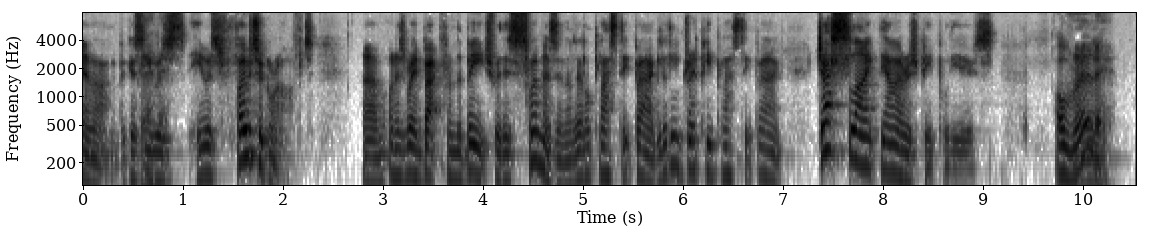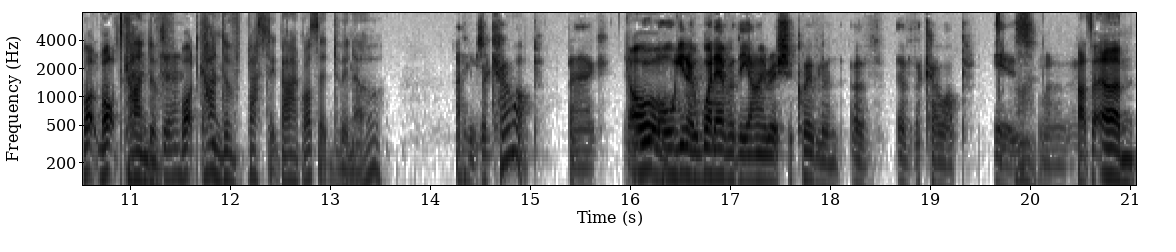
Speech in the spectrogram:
Ireland because he was he was photographed um, on his way back from the beach with his swimmers in a little plastic bag, little drippy plastic bag, just like the Irish people use. Oh, really? what what kind of uh, what kind of plastic bag was it? Do we know? I think it was a co-op bag, Oh. or, or you know whatever the Irish equivalent of of the co-op is. Those. That's um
